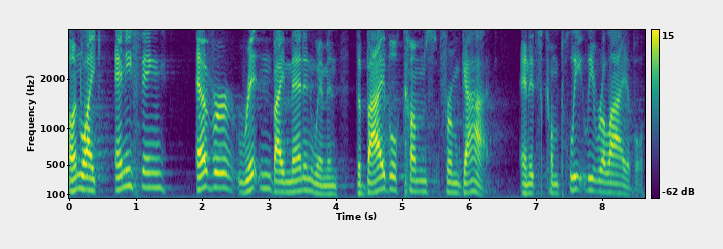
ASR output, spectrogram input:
Unlike anything ever written by men and women, the Bible comes from God. and it's completely reliable.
